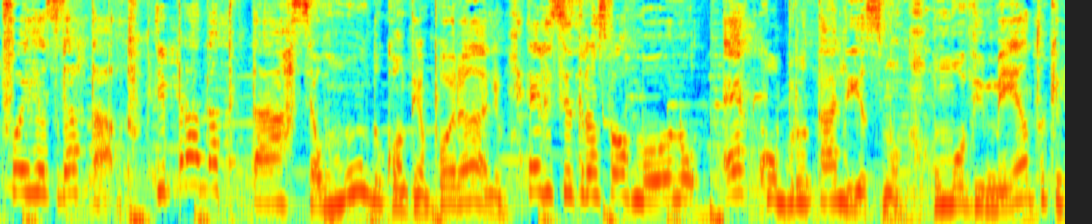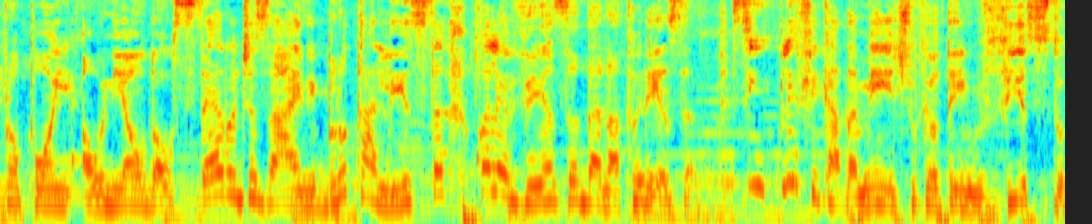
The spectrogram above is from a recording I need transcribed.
foi resgatado. E para adaptar-se ao mundo contemporâneo, ele se transformou no ecobrutalismo, um movimento que propõe a união do austero design brutalista com a leveza da natureza. Simplificadamente, o que eu tenho visto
